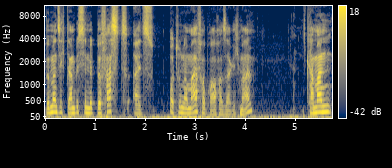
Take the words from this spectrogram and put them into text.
Wenn man sich da ein bisschen mit befasst, als Otto Normalverbraucher, sage ich mal, kann man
